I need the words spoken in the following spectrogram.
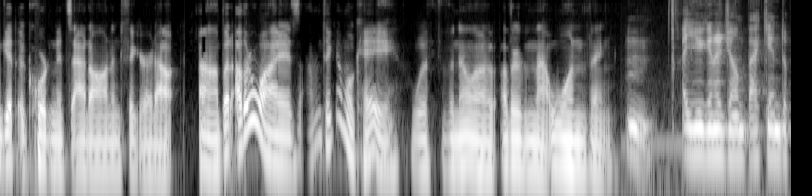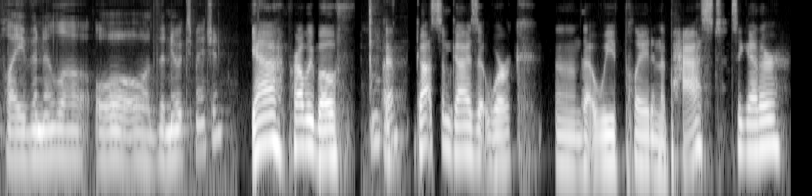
get a coordinates add-on and figure it out. Uh, but otherwise, I think I'm okay with vanilla. Other than that one thing. Mm. Are you gonna jump back in to play vanilla or the new expansion? Yeah, probably both. Okay. I've got some guys at work um, that we've played in the past together,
